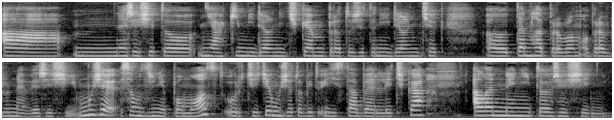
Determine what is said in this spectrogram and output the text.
a mm, neřešit to nějakým jídelníčkem, protože ten jídelníček uh, tenhle problém opravdu nevyřeší. Může samozřejmě pomoct, určitě, může to být jistá berlička, ale není to řešení.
